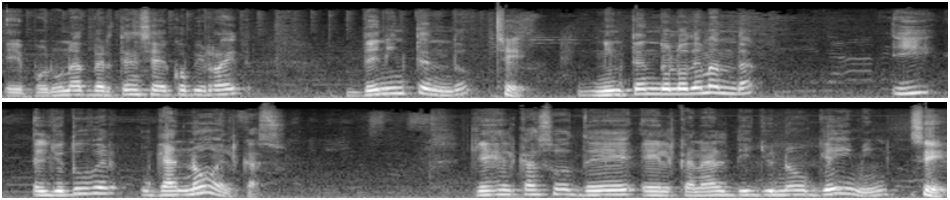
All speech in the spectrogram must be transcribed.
eh, por una advertencia de copyright de Nintendo, Sí. Nintendo lo demanda y el youtuber ganó el caso. Que es el caso del canal Did You Know Gaming, Sí.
